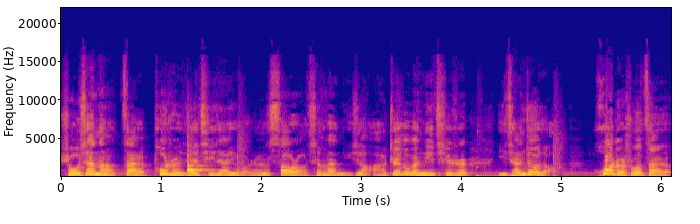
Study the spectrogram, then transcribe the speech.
首先呢，在泼水节期间有人骚扰侵犯女性啊，这个问题其实以前就有，或者说在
